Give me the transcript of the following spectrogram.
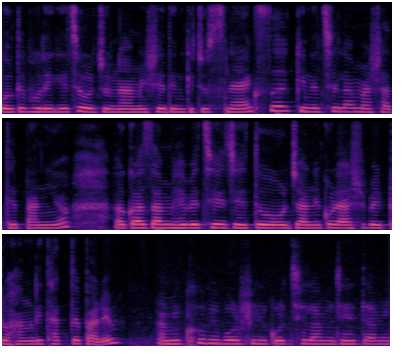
বলতে ভুলে গিয়েছি, ওর জন্য আমি সেদিন কিছু স্ন্যাক্স কিনেছিলাম আর সাথে পানীয়। কজ আমি ভেবেছি যেহেতু ওর জার্নি করে আসবে, একটু হাংরি থাকতে পারে। আমি খুবই বোর ফিল করছিলাম যেহেতু আমি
